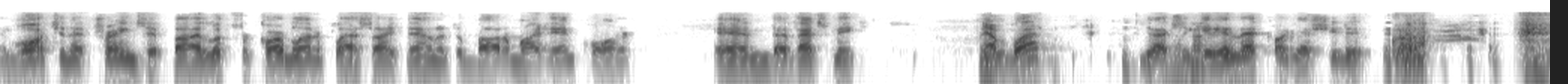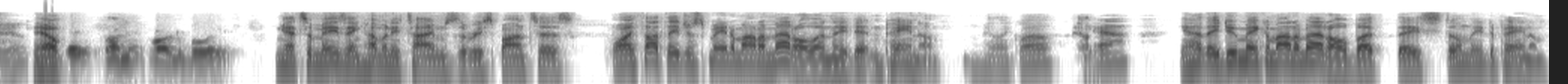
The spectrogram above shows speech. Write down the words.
and watching that train zip by, look for Carboline or Plasite down at the bottom right hand corner, and uh, that's me. Yep. What? You actually get in that car? Yes, you do. yep. It's fun and hard to believe. Yeah, it's amazing how many times the response is, "Well, I thought they just made them out of metal and they didn't paint them." Be like, "Well, yeah, yeah, they do make them out of metal, but they still need to paint them."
